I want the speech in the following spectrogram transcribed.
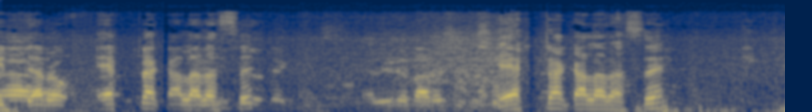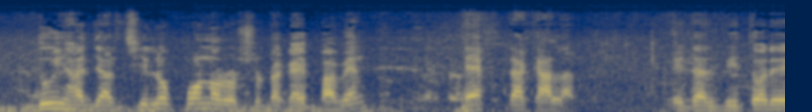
এটারও একটা কালার আছে। একটা কালার আছে। দুই হাজার ছিল পনেরোশো টাকায় পাবেন একটা কালার এটার ভিতরে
